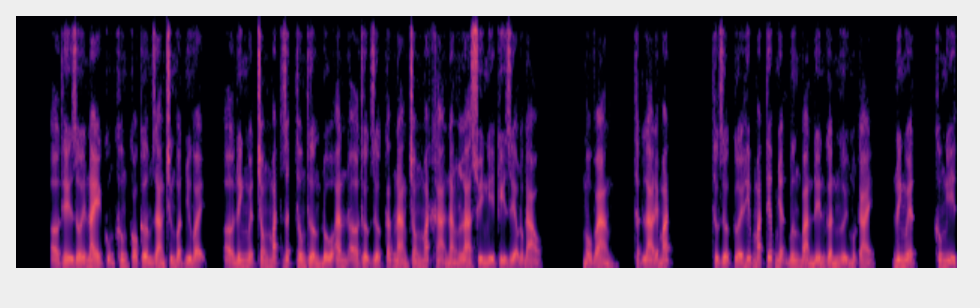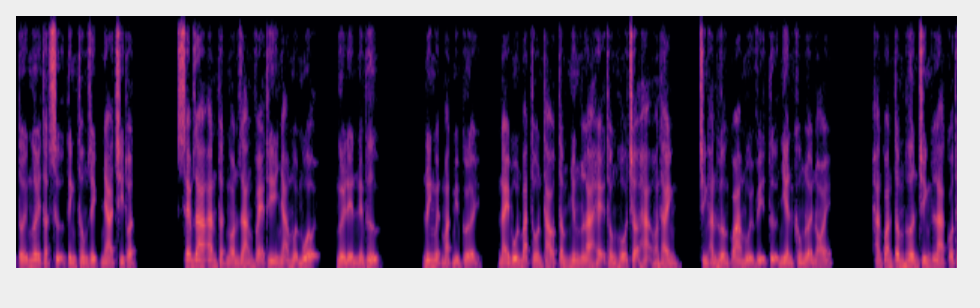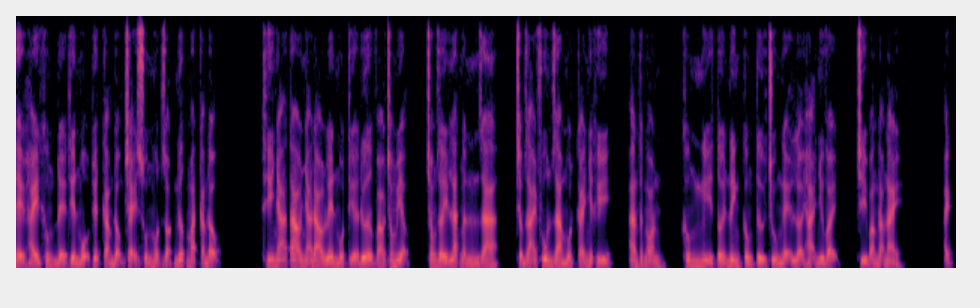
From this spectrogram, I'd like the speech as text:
Ở thế giới này cũng không có cơm giang trứng vật như vậy, ở ninh nguyệt trong mắt rất thông thường đồ ăn ở thực dược các nàng trong mắt khả năng là suy nghĩ kỳ diệu độc đáo. Màu vàng, thật là đẹp mắt. Thực dược cười híp mắt tiếp nhận bưng bàn đến gần người một cái. Ninh nguyệt, không nghĩ tới ngươi thật sự tinh thông dịch nha chi thuật. Xem ra ăn thật ngon dáng vẻ thi nhã muội muội, ngươi đến nếm thử. Ninh nguyệt mặt mỉm cười, này bốn bát thốn thảo tâm nhưng là hệ thống hỗ trợ hạ hoàn thành, chính hắn hưởng qua mùi vị tự nhiên không lời nói hắn quan tâm hơn chính là có thể hay không để thiên mộ tuyết cảm động chảy xuống một giọt nước mắt cảm động. Thi nhã tao nhã đào lên một thìa đưa vào trong miệng, trong giây lát ngần ra, chậm rãi phun ra một cái nhiệt khí, ăn thật ngon, không nghĩ tới ninh công tử chủ nghệ lợi hại như vậy, chỉ bằng đạo này. Ạch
